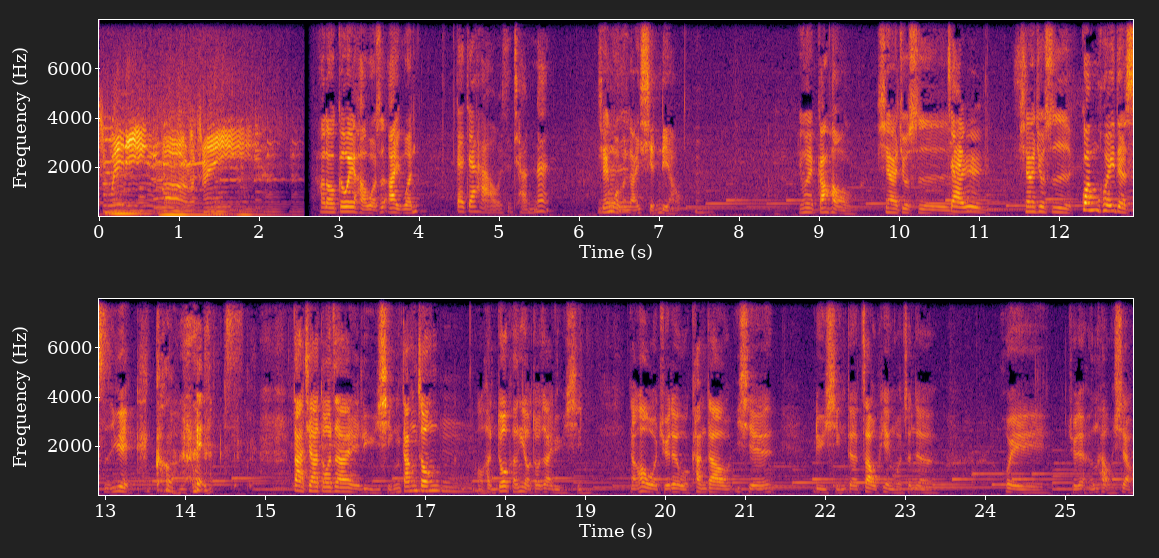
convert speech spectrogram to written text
just waiting for a train. Hello，各位好，我是艾文。大家好，我是乔娜。今天我们来闲聊，嗯，因为刚好现在就是假日，现在就是光辉的十月，光辉，大家都在旅行当中，嗯，哦，很多朋友都在旅行。然后我觉得我看到一些旅行的照片，我真的会觉得很好笑，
